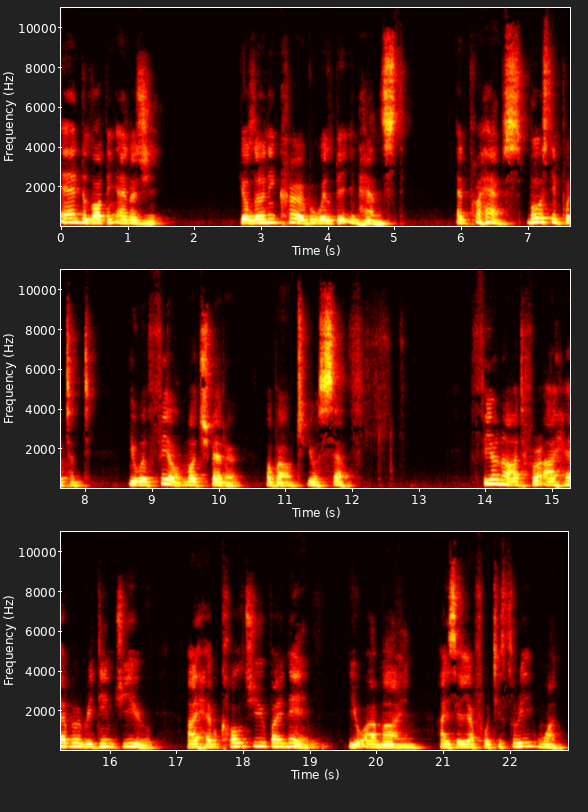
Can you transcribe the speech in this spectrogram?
and loving energy. Your learning curve will be enhanced. And perhaps most important, you will feel much better about yourself. Fear not, for I have redeemed you. I have called you by name. You are mine. Isaiah 43 1.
